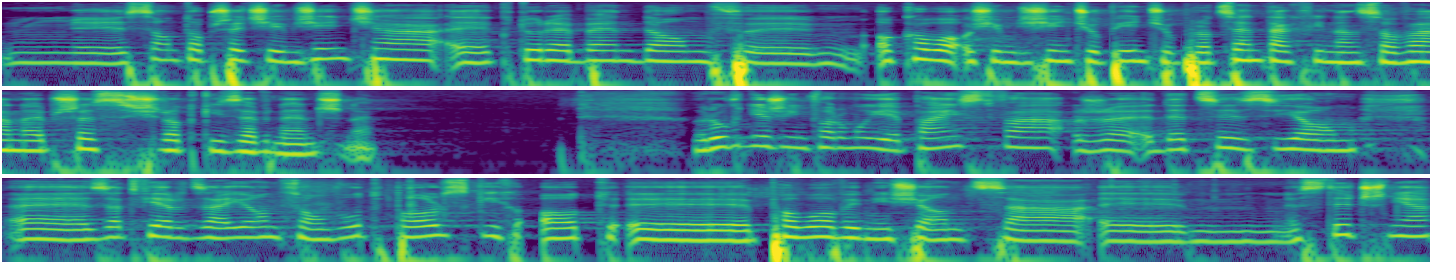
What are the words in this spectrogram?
Mm, y, Są to przedsięwzięcia, y, które będą w y, około 85% finansowane przez środki zewnętrzne. Również informuję Państwa, że decyzją e, zatwierdzającą wód polskich od e, połowy miesiąca e, stycznia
